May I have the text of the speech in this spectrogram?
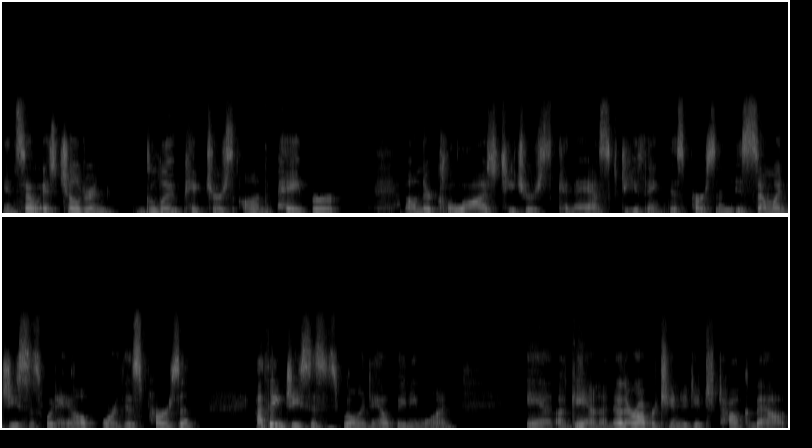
And so as children glue pictures on the paper on their collage, teachers can ask, Do you think this person is someone Jesus would help or this person? I think Jesus is willing to help anyone. And again, another opportunity to talk about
